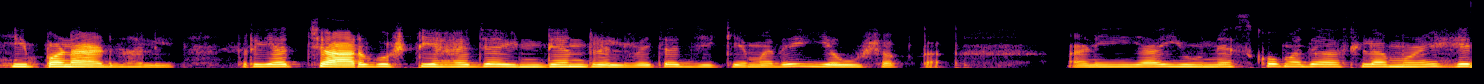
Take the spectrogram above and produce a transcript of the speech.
ही पण ॲड झाली. तर या चार गोष्टी आहेत ज्या इंडियन रेल्वेच्या जी केमध्ये येऊ शकतात. आणि या युनेस्कोमध्ये असल्यामुळे हे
